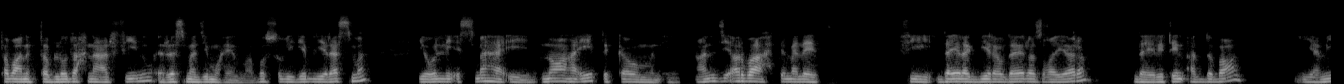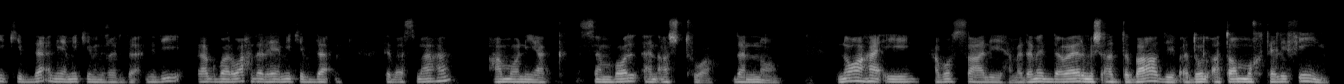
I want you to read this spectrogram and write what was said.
طبعا التابلو ده احنا عارفينه الرسمه دي مهمه بصوا بيجيب لي رسمه يقول لي اسمها ايه نوعها ايه بتتكون من ايه عندي اربع احتمالات في دايره كبيره ودايره صغيره دايرتين قد بعض يا ميكي بدقن يا ميكي من غير دقن. دي أكبر واحدة اللي هي ميكي بدقن. تبقى اسمها ammoniac symbole NH 3 ده النوع. نوعها إيه؟ هبص عليها. ما دام الدوائر مش قد بعض يبقى دول atomes مختلفين.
